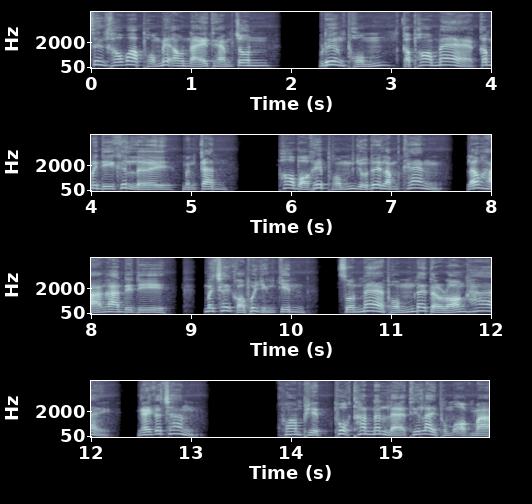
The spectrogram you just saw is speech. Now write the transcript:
ซึ่งเขาว่าผมไม่เอาไหนแถมจน เรื่องผมกับพ่อแม่ก็ไม่ดีขึ้นเลยเหมือนกัน พ่อบอกให้ผมอยู่ด้วยลำแข้ง แล้วหางานดีๆ ไม่ใช่ขอผู้หญิงกิน ส่วนแม่ผมได้แต่ร้องไห้ ไงก็ช่าง ความผิดพวกท่านนั่นแหละที่ไล่ผมออกมา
